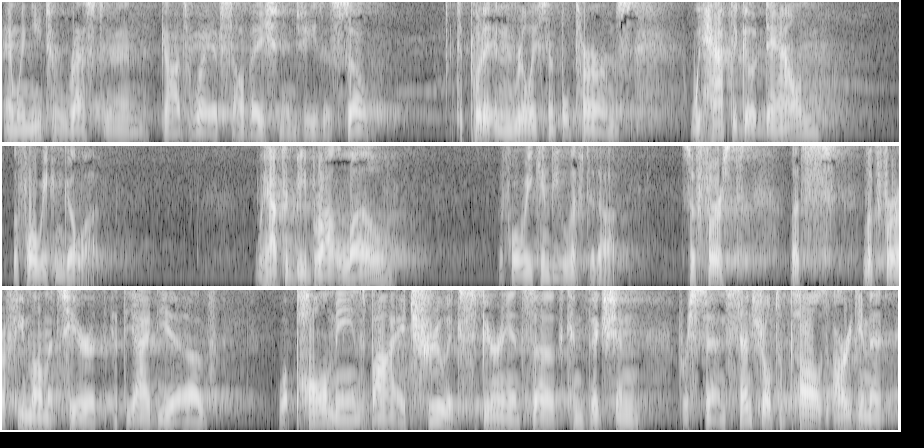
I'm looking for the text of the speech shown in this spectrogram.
and we need to rest in God's way of salvation in Jesus. So, to put it in really simple terms, we have to go down before we can go up. We have to be brought low before we can be lifted up. So, first, let's look for a few moments here at, at the idea of what Paul means by a true experience of conviction for sin. Central to Paul's argument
